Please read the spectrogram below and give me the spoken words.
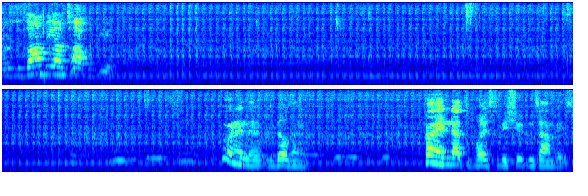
There's a zombie on top of you. Going in the, the building. Probably not the place to be shooting zombies.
